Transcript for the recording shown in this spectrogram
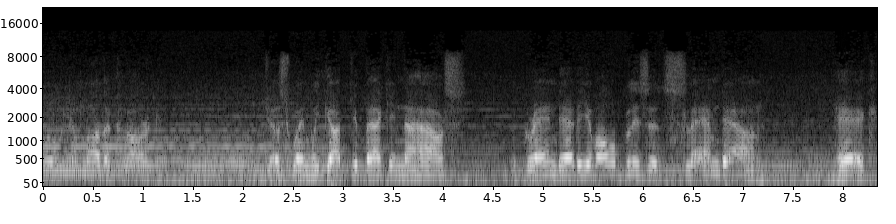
Oh, your mother, Clark. Just when we got you back in the house, the granddaddy of all blizzards slammed down. Heck,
